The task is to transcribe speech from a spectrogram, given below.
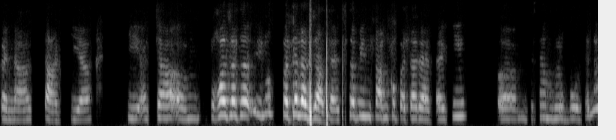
करना स्टार्ट किया कि अच्छा बहुत ज़्यादा यू नो पता लग जाता है, सब इंसान को पता रहता है कि जैसे हम लोग बोलते हैं ना,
